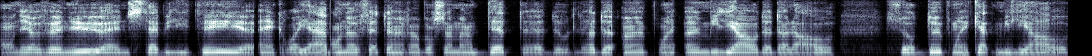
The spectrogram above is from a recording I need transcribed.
on est revenu à une stabilité euh, incroyable. On a fait un remboursement de dette euh, d'au-delà de 1,1 milliard de dollars sur 2,4 milliards,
